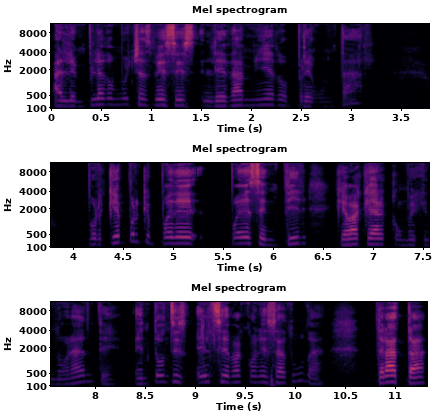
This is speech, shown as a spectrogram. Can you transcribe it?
al empleado muchas veces le da miedo preguntar. ¿Por qué? Porque puede puede sentir que va a quedar como ignorante. Entonces él se va con esa duda. Trata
